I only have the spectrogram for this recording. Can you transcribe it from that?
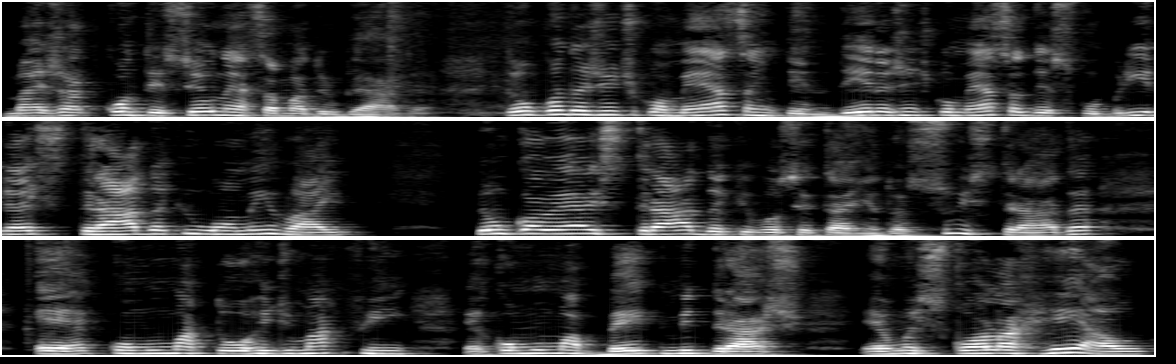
Mas já aconteceu nessa madrugada. Então, quando a gente começa a entender, a gente começa a descobrir a estrada que o homem vai. Então, qual é a estrada que você está indo? A sua estrada é como uma torre de marfim, é como uma Beit Midrash, é uma escola real.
